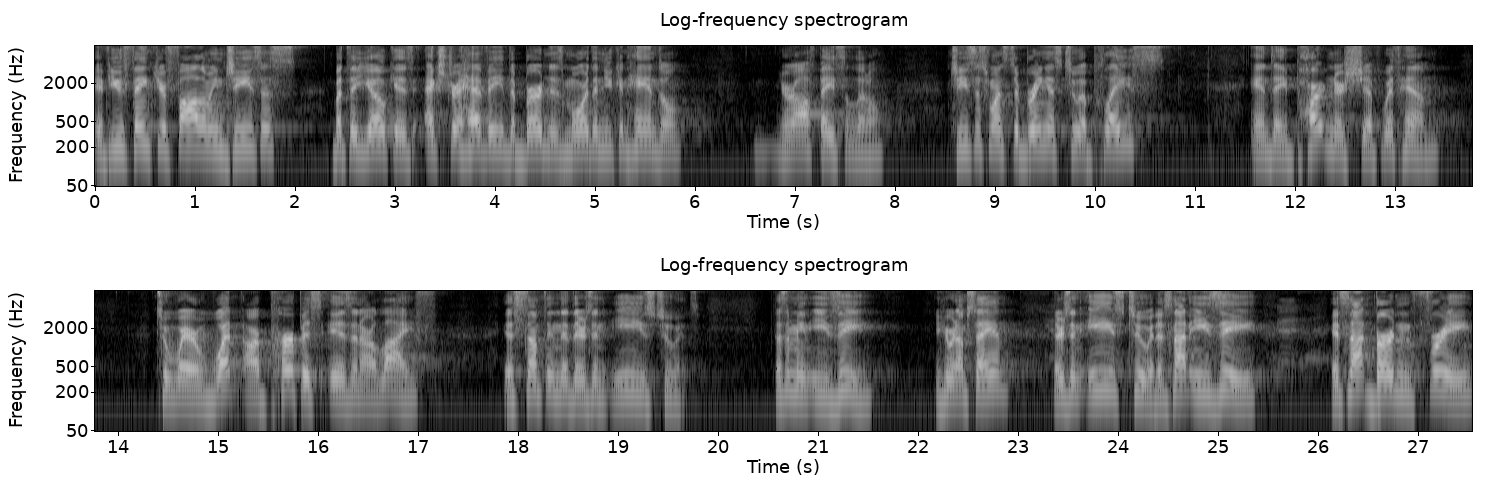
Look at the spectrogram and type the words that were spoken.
If you think you're following Jesus, but the yoke is extra heavy, the burden is more than you can handle, you're off base a little. Jesus wants to bring us to a place and a partnership with Him to where what our purpose is in our life is something that there's an ease to it. Doesn't mean easy. You hear what I'm saying? There's an ease to it. It's not easy, it's not burden free,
